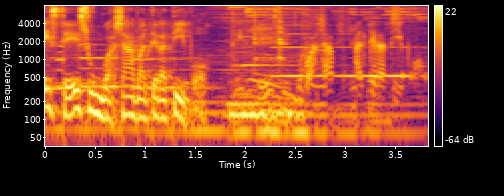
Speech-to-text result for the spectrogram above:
Este es un WhatsApp alternativo. Este es un WhatsApp alternativo.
